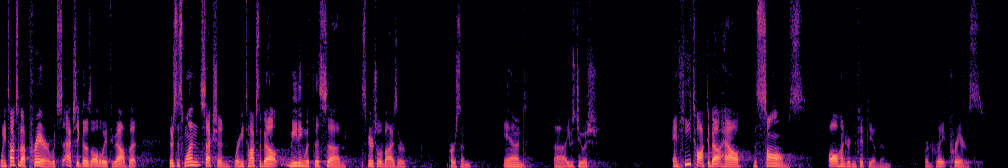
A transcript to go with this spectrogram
when he talks about prayer, which actually goes all the way throughout, but there's this one section where he talks about meeting with this uh, spiritual advisor person, and uh, he was Jewish. And he talked about how the Psalms, all 150 of them, are great prayers.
